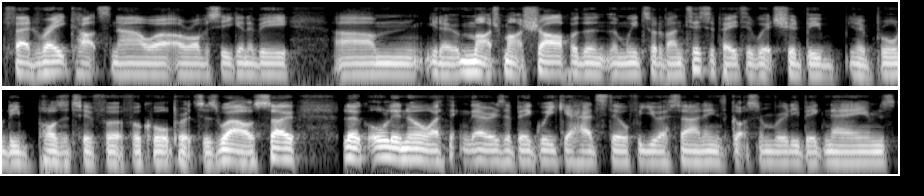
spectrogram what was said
Fed rate cuts now are, are obviously going to be, um, you know, much much sharper than, than we'd sort of anticipated, which should be, you know, broadly positive for, for corporates as well. So, look, all in all, I think there is a big week ahead still for U.S. earnings. Got some really big names.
